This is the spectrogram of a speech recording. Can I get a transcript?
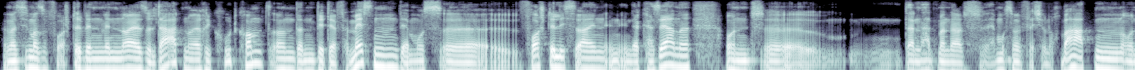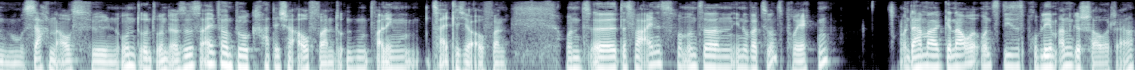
Wenn man sich mal so vorstellt, wenn, wenn ein neuer Soldat, ein neuer Rekrut kommt und dann wird der vermessen, der muss äh, vorstellig sein in, in der Kaserne und äh, dann hat man da muss man vielleicht auch noch warten und muss Sachen ausfüllen und und und. Also es ist einfach ein bürokratischer Aufwand und vor allem zeitlicher Aufwand. Aufwand. Und äh, das war eines von unseren Innovationsprojekten. Und da haben wir genau uns dieses Problem angeschaut, ja,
